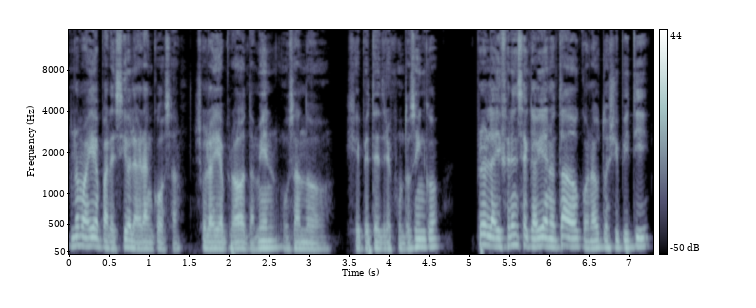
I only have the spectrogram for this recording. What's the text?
no me había parecido la gran cosa. Yo lo había probado también usando GPT 3.5, Pero la diferencia que había notado con AutoGPT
